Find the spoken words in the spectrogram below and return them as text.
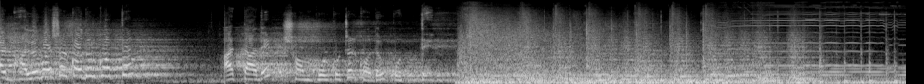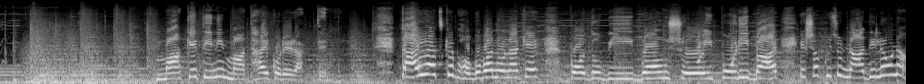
তার ভালোবাসার কদর করতেন আর তাদের সম্পর্কটার কদর করতেন। মাকে তিনি মাথায় করে রাখতেন। তাই আজকে ভগবান ওনাকে পদবি, বংশ, এই পরিবার, এসব কিছু না দিলেও না,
